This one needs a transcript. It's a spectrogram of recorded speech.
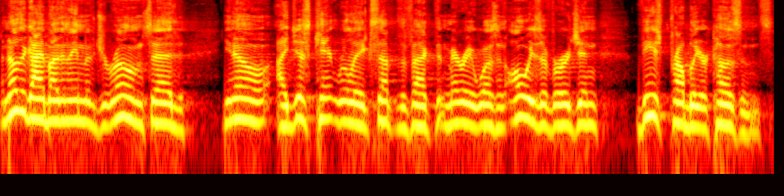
Another guy by the name of Jerome said, You know, I just can't really accept the fact that Mary wasn't always a virgin. These probably are cousins.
